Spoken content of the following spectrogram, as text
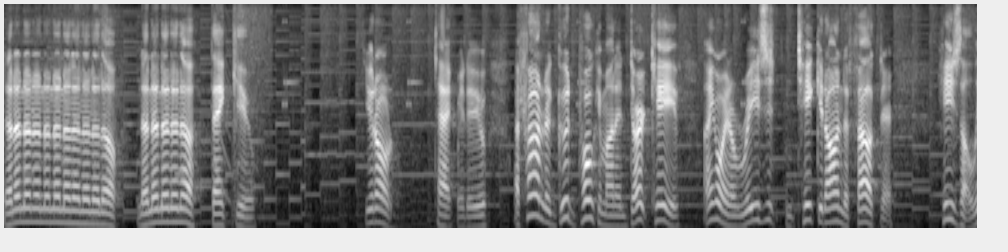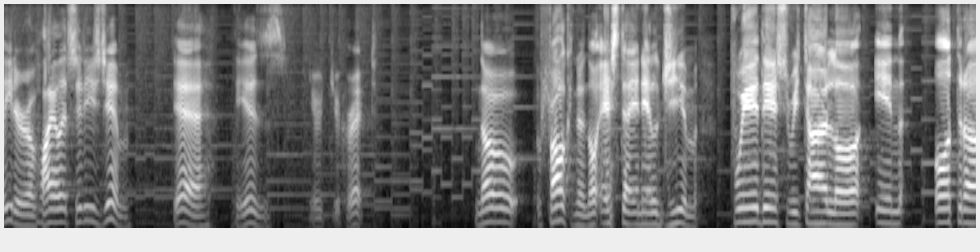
No, no, no, no, no, no, no, no, no, no, no. No, no, no, no, no. Thank you. You don't attack me, do you? I found a good Pokemon in Dark Cave. I'm going to raise it and take it on to Falkner. He's the leader of Violet City's gym. Yeah, he is. You're, you're correct. No, Falkner no está en el gym. Puedes retarlo en otra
